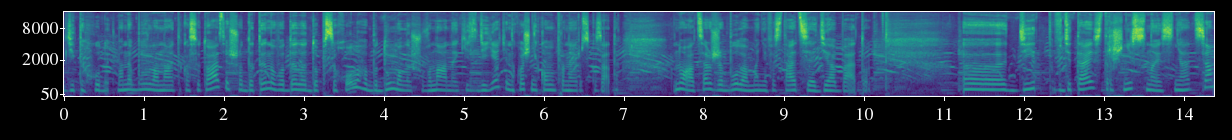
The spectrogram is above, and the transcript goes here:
Діти худнуть. У мене була навіть така ситуація, що дитину водили до психолога, бо думали, що вона на якійсь дієті не хоче нікому про неї розказати. Ну а це вже була маніфестація діабету. Е, діт, В дітей страшні сни сняться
